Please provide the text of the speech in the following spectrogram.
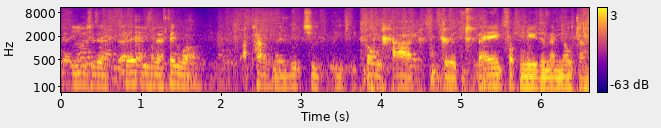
They're using a, they're using a thing what apparently which is, is goes hard they ain't fucking using them no chance.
